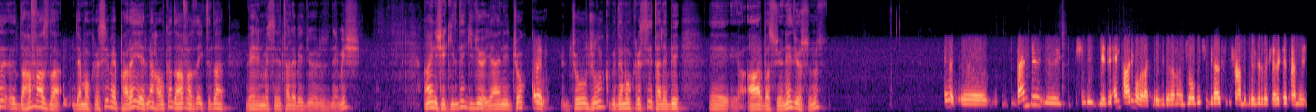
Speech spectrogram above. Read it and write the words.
e, daha fazla demokrasi ve para yerine halka daha fazla iktidar verilmesini talep ediyoruz demiş. Aynı şekilde gidiyor. Yani çok evet. çoğulculuk ve demokrasi talebi e, ağır basıyor. Ne diyorsunuz? Evet. E, bence e, şimdi Gezi hem tarih olarak Brezilya'dan önce olduğu için biraz şu anda Brezilya'daki hareket hani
